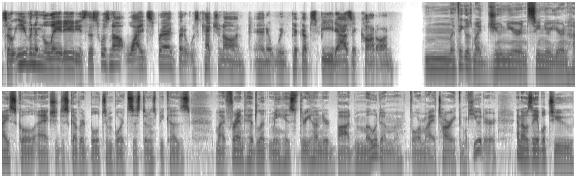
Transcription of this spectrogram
So even in the late 80s, this was not widespread, but it was was catching on and it would pick up speed as it caught on. Mm, I think it was my junior and senior year in high school. I actually discovered bulletin board systems because my friend had lent me his 300 baud modem for my Atari computer, and I was able to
